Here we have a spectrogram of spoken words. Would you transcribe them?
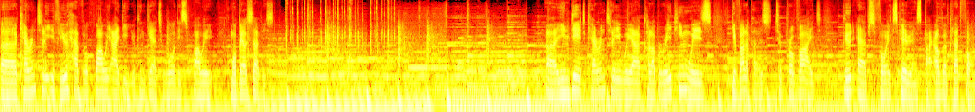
Uh, currently, if you have a Huawei ID, you can get all this Huawei mobile service. Uh, indeed, currently we are collaborating with developers to provide good apps for experience by our platform.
